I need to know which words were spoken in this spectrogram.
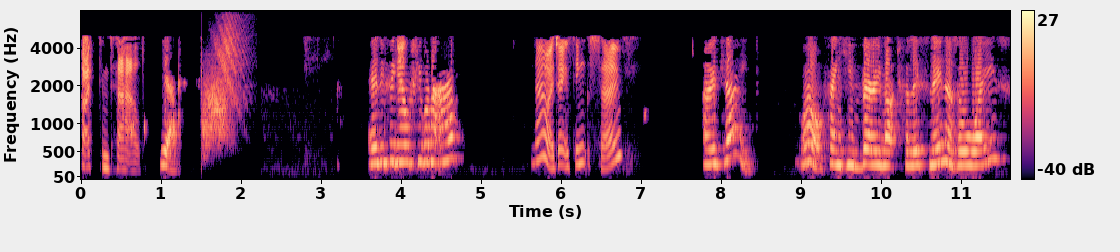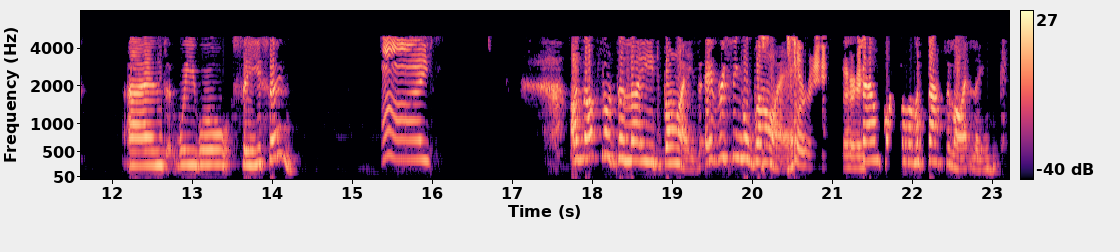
I can tell. Yeah. Anything else you want to add? No, I don't think so. Okay. Well, thank you very much for listening, as always, and we will see you soon. Bye. I love your delayed buys. Every single buy Sorry, sorry. sounds like you're on a satellite link.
